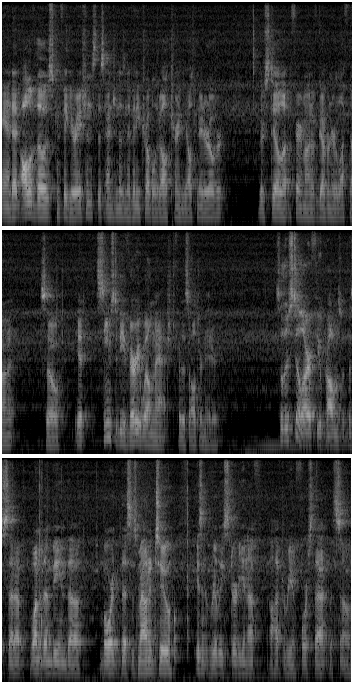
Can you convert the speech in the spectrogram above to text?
And at all of those configurations, this engine doesn't have any trouble at all turning the alternator over. There's still a fair amount of governor left on it, so it seems to be very well matched for this alternator. So there still are a few problems with this setup, one of them being the board that this is mounted to isn't really sturdy enough. I'll have to reinforce that with some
